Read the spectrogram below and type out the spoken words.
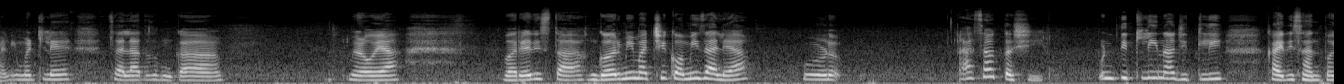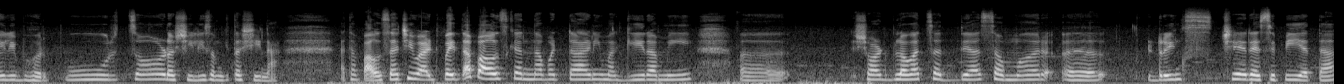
आनी म्हटलें चला आतां तुमकां मेळोया बरें दिसता. गरमी मातशी कमी जाल्या पूण आसा तशी. पूण तितली ना जितली कांय दिसान पयलीं भरपूर चड आशिल्ली सामकी तशी ना. आतां पावसाची वाट पळयता पावस केन्ना पडटा आनी मागीर आमी शॉर्ट ब्लॉगात सद्या समर ड्रिंक्सचे रेसिपी येता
